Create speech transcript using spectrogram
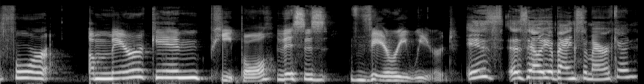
for American people, this is very weird. Is Azealia Banks American?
